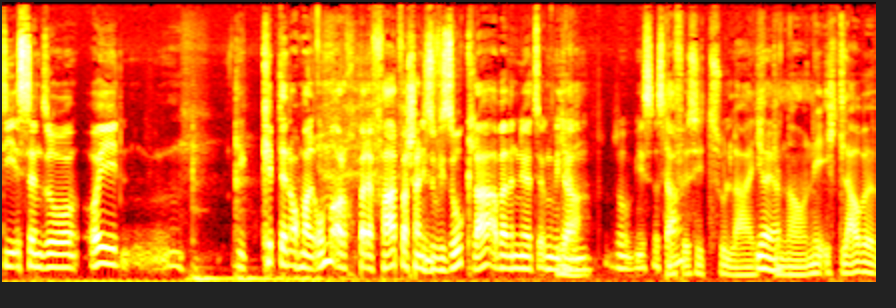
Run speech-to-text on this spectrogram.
die ist dann so, die kippt dann auch mal um, auch bei der Fahrt wahrscheinlich sowieso klar, aber wenn du jetzt irgendwie Ja. dann, so, wie ist das da? Dafür ist sie zu leicht, Ja, ja. genau. Nee, ich glaube,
